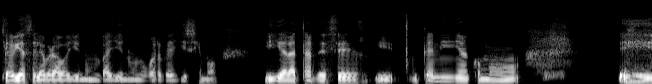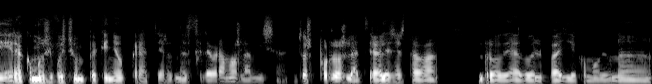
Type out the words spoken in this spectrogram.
que había celebrado allí en un valle, en un lugar bellísimo, y al atardecer y tenía como... Eh, era como si fuese un pequeño cráter donde celebramos la misa. Entonces, por los laterales estaba rodeado el valle como de una,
